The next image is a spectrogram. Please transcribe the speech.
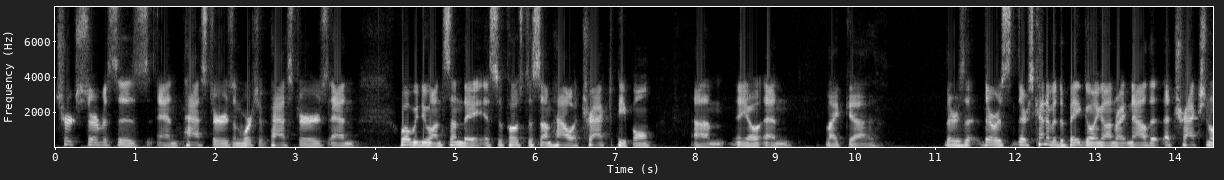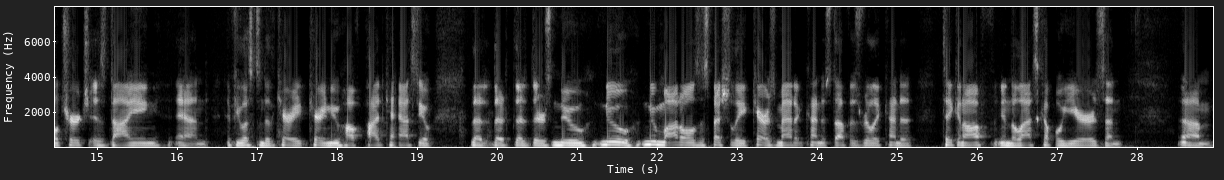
church services and pastors and worship pastors and what we do on sunday is supposed to somehow attract people um, you know and like uh, there's a, there was there's kind of a debate going on right now that attractional church is dying, and if you listen to the Carey Carey Nieuwhof podcast, you know that, that, that there's new new new models, especially charismatic kind of stuff, is really kind of taken off in the last couple years, and um,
